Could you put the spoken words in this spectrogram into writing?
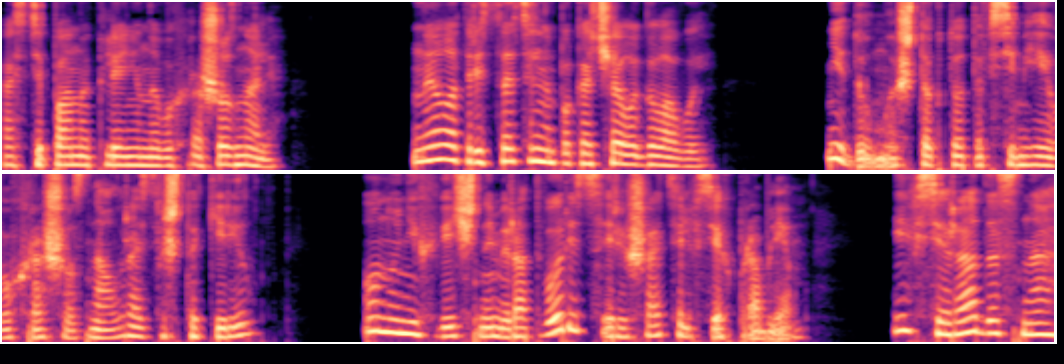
А Степана Кленина вы хорошо знали? Нелл отрицательно покачала головой. Не думаю, что кто-то в семье его хорошо знал, разве что Кирилл. Он у них вечный миротворец и решатель всех проблем. И все радостно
